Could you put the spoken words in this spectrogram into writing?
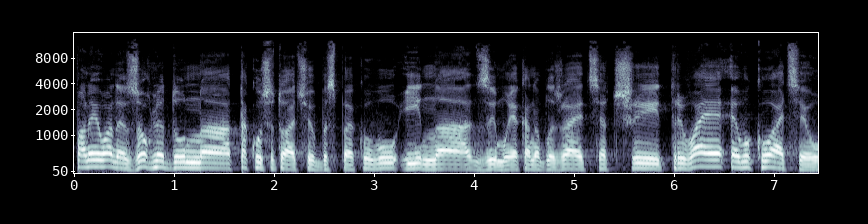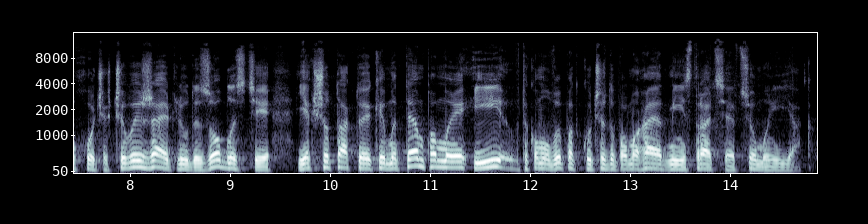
Пане Іване, з огляду на таку ситуацію безпекову і на зиму, яка наближається, чи триває евакуація охочих? Чи виїжджають люди з області? Якщо так, то якими темпами? І в такому випадку чи допомагає адміністрація в цьому і як?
